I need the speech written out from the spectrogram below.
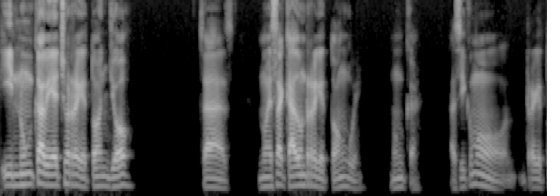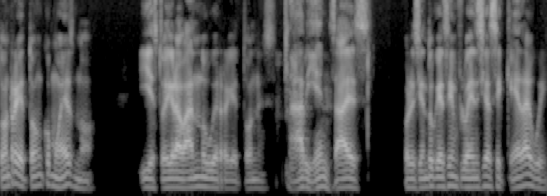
Y nunca había hecho reggaetón yo. O sea, no he sacado un reggaetón, güey. Nunca. Así como reggaetón, reggaetón como es, no. Y estoy grabando, güey, reggaetones. Ah, bien. ¿Sabes? Porque siento que esa influencia se queda, güey.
